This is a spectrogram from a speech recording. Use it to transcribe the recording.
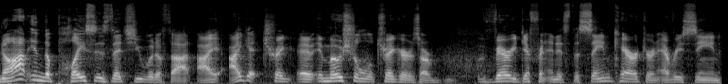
not in the places that you would have thought. I I get trig- uh, emotional triggers are very different, and it's the same character in every scene.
